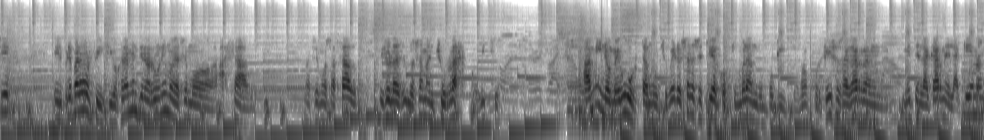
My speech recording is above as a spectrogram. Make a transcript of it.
Chef, el preparador físico. Generalmente nos reunimos y hacemos asado. Hacemos asado. Ellos lo llaman churrasco, ¿viste? A mí no me gusta mucho, pero ya los estoy acostumbrando un poquito, ¿no? Porque ellos agarran, meten la carne, la queman,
